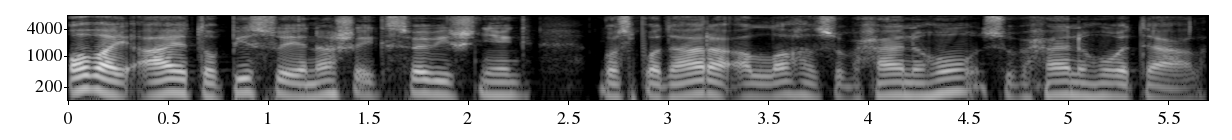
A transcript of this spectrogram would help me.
ovaj ajet opisuje našeg svevišnjeg gospodara Allaha subhanahu, subhanahu wa ta'ala.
